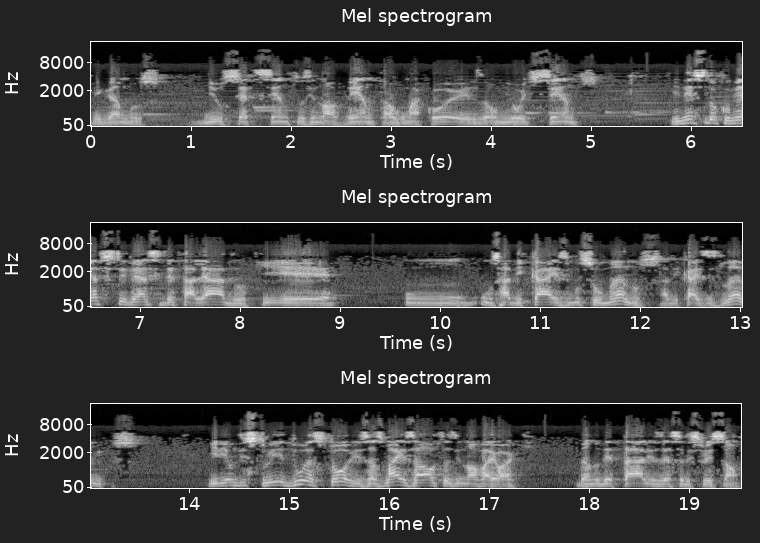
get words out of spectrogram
digamos, 1790 alguma coisa, ou 1800, e nesse documento estivesse detalhado que um, uns radicais muçulmanos, radicais islâmicos, iriam destruir duas torres, as mais altas de Nova York, dando detalhes dessa destruição.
